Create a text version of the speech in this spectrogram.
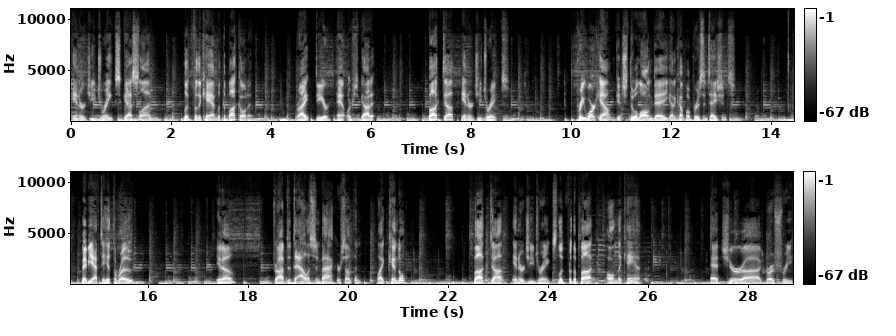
Energy Drinks guest line. Look for the can with the buck on it. Right? Deer, antlers, got it? Bucked Up Energy Drinks. Pre workout, gets you through a long day. You got a couple of presentations. Maybe you have to hit the road. You know? Drive to Dallas and back or something like Kendall. Bucked Up Energy Drinks. Look for the buck on the can at your uh, grocery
